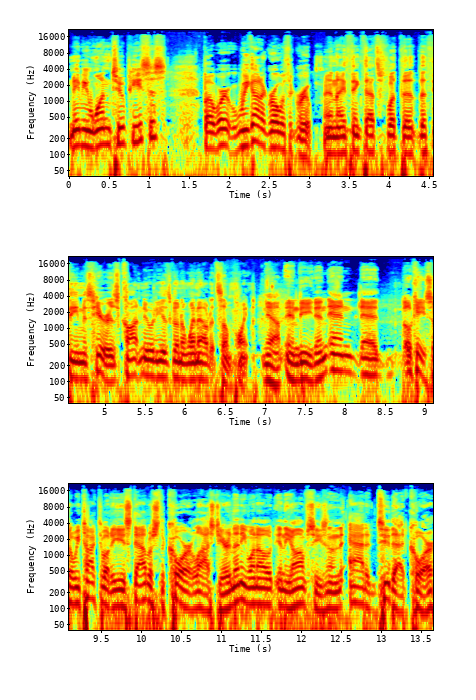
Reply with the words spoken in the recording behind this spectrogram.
maybe one, two pieces, but we're, we got to grow with the group. And I think that's what the, the theme is here is continuity is going to win out at some point. Yeah, indeed. And and uh, okay, so we talked about it. He established the core last year, and then he went out in the offseason and added to that core,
